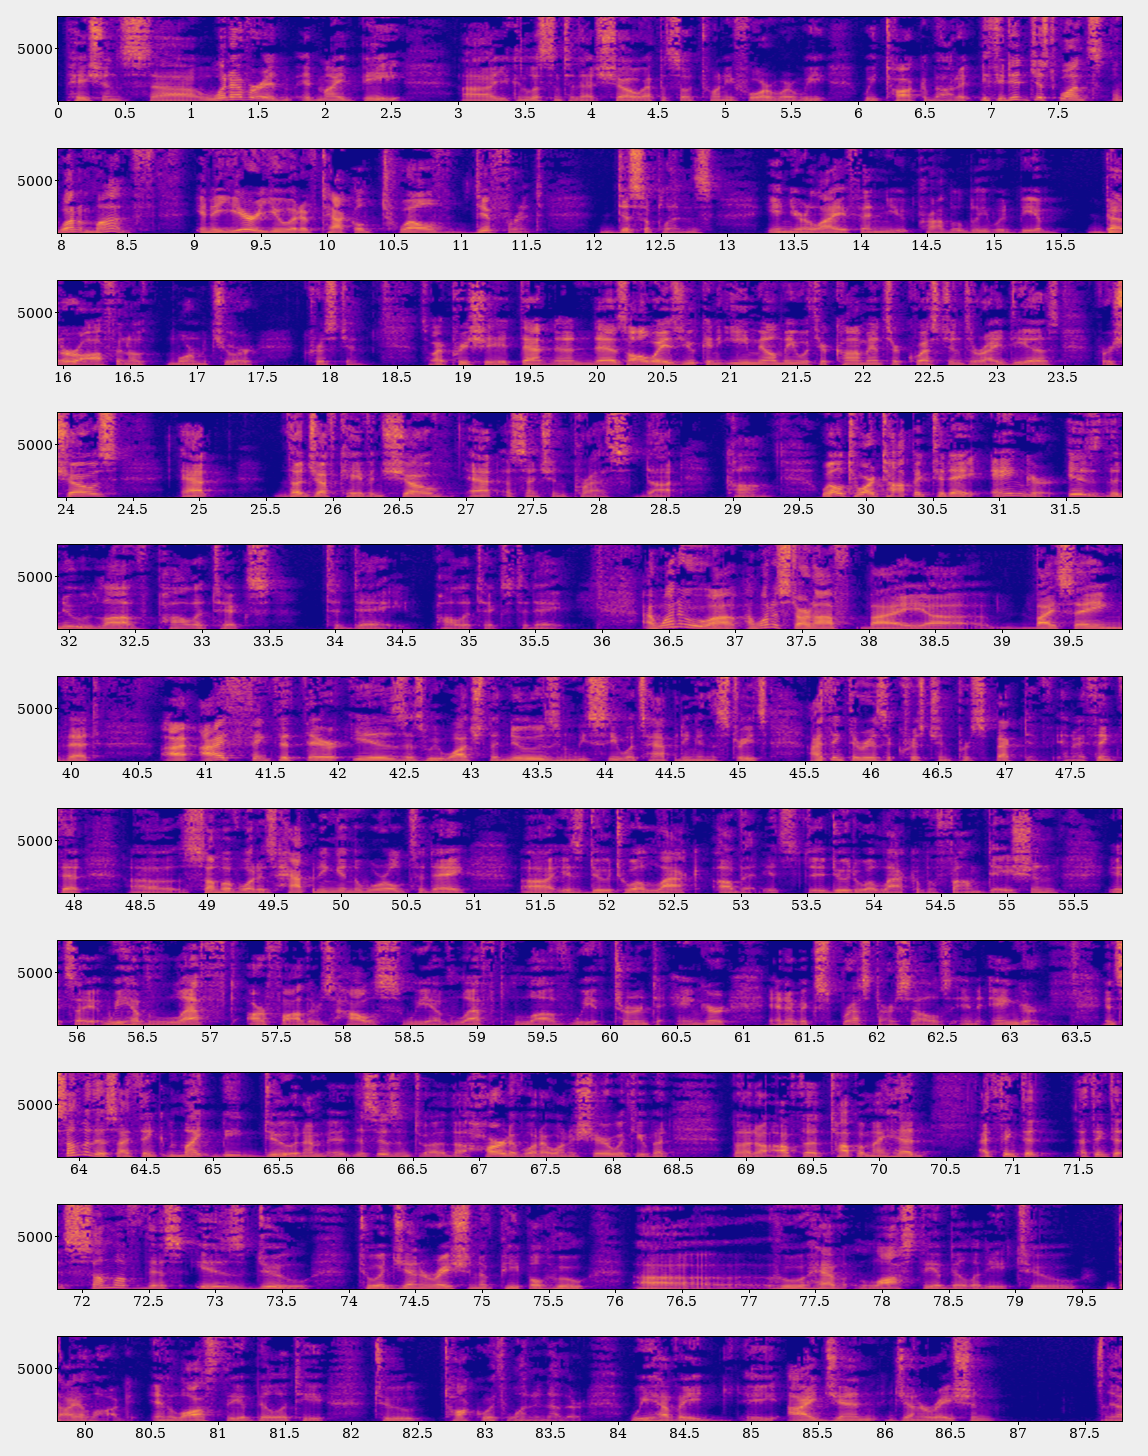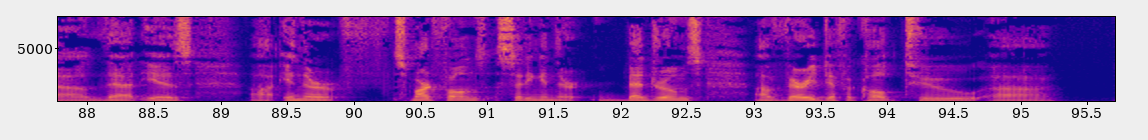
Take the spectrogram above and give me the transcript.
patience, uh, whatever it, it might be. Uh, you can listen to that show, episode 24, where we, we talk about it. If you did just once, one a month in a year, you would have tackled 12 different disciplines in your life, and you probably would be a better off and a more mature Christian. So I appreciate that. And as always, you can email me with your comments or questions or ideas for shows at the Jeff Cavins Show at ascensionpress.com. Well, to our topic today, anger is the new love. Politics today. Politics today. I want to uh, I want to start off by uh, by saying that I, I think that there is, as we watch the news and we see what's happening in the streets, I think there is a Christian perspective. And I think that uh, some of what is happening in the world today uh, is due to a lack of it. It's due to a lack of a foundation. It's a, we have left our Father's house. We have left love. We have turned to anger and have expressed ourselves in anger. And some of this, I think, might be due, and I'm, this isn't uh, the heart of what I want to share with you, but, but off the top of my head, I think that, I think that some of this is due to a generation of people who, uh, who have lost the ability to dialogue and lost the ability to talk with one another. We have a, a iGen generation uh, that is uh, in their smartphones, sitting in their bedrooms, uh, very difficult to uh,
